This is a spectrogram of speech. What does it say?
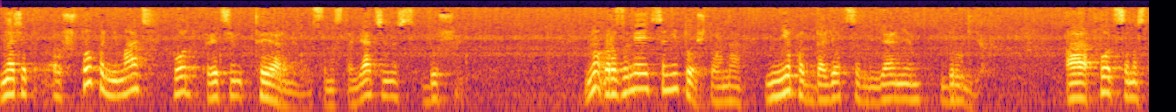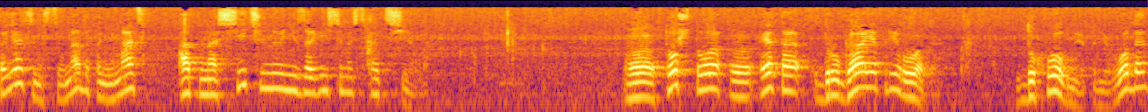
Значит, что понимать под этим термином самостоятельность души? Ну, разумеется, не то, что она не поддается влияниям других. А под самостоятельностью надо понимать относительную независимость от тела. Э, то, что э, это другая природа, духовная природа,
